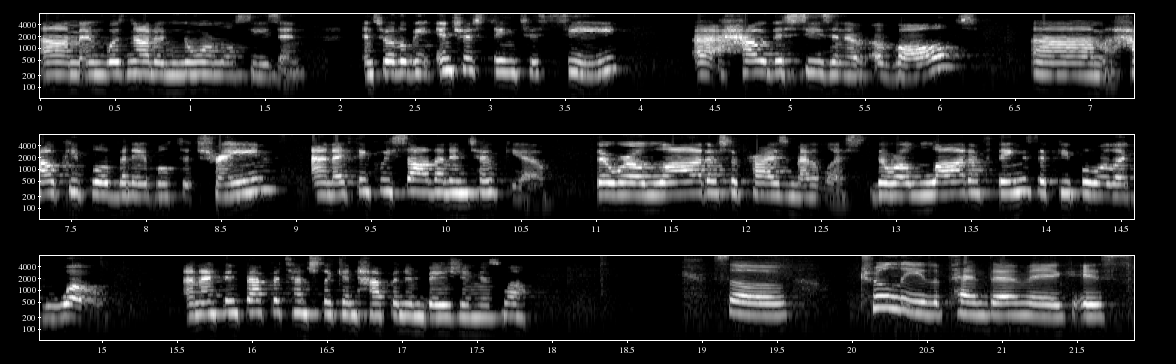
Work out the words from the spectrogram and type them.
um, and was not a normal season. And so it'll be interesting to see uh, how this season evolves um, how people have been able to train. And I think we saw that in Tokyo. There were a lot of surprise medalists. There were a lot of things that people were like, whoa. And I think that potentially can happen in Beijing as well. So truly the pandemic is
